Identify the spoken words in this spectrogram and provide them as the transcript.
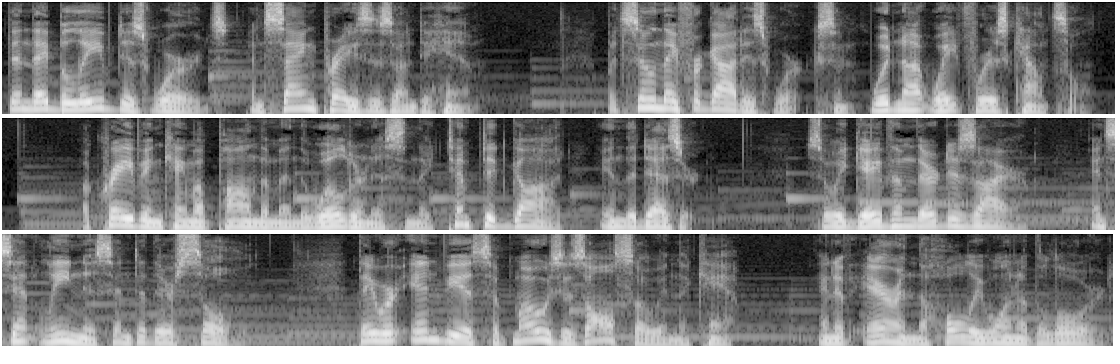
Then they believed his words, and sang praises unto him. But soon they forgot his works and would not wait for his counsel. A craving came upon them in the wilderness, and they tempted God in the desert. So he gave them their desire, and sent leanness into their soul. They were envious of Moses also in the camp, and of Aaron the Holy One of the Lord.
